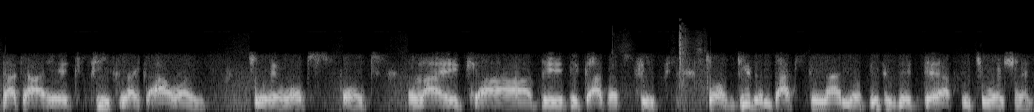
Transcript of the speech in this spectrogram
that are at peace like ours to a hotspot like uh, the, the Gaza Strip. So given that scenario, this is a dire situation.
